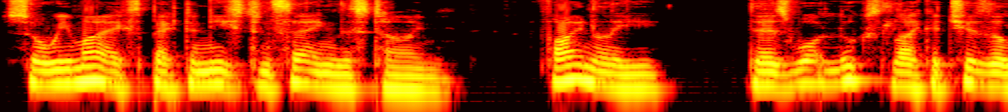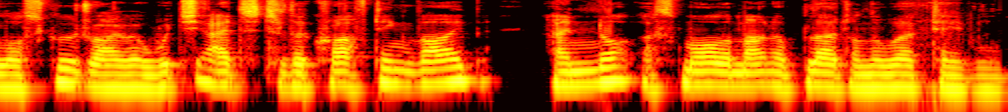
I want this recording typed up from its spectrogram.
So we might expect an eastern setting this time. Finally, there's what looks like a chisel or screwdriver which adds to the crafting vibe, and not a small amount of blood on the work table.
